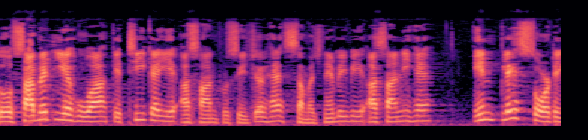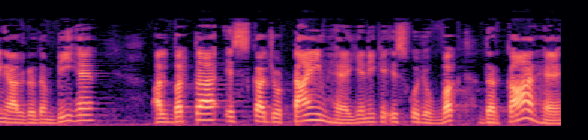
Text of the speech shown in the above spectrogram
تو ثابت یہ ہوا کہ ٹھیک ہے، یہ آسان پروسیجر ہے، سمجھنے میں بھی آسانی ہے۔ ان پلیس سارٹنگ ایلگردم بھی ہے۔ البتہ اس کا جو ٹائم ہے یعنی کہ اس کو جو وقت درکار ہے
